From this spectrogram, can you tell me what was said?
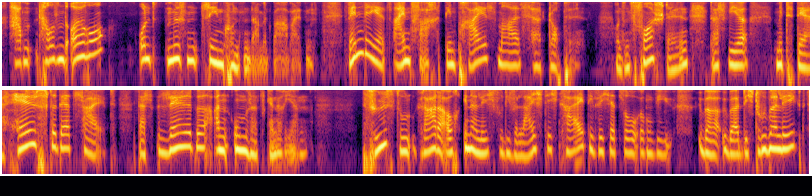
haben 1000 Euro und müssen 10 Kunden damit bearbeiten. Wenn wir jetzt einfach den Preis mal verdoppeln und uns vorstellen, dass wir mit der Hälfte der Zeit dasselbe an Umsatz generieren, Fühlst du gerade auch innerlich so diese Leichtigkeit, die sich jetzt so irgendwie über, über dich drüber legt?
